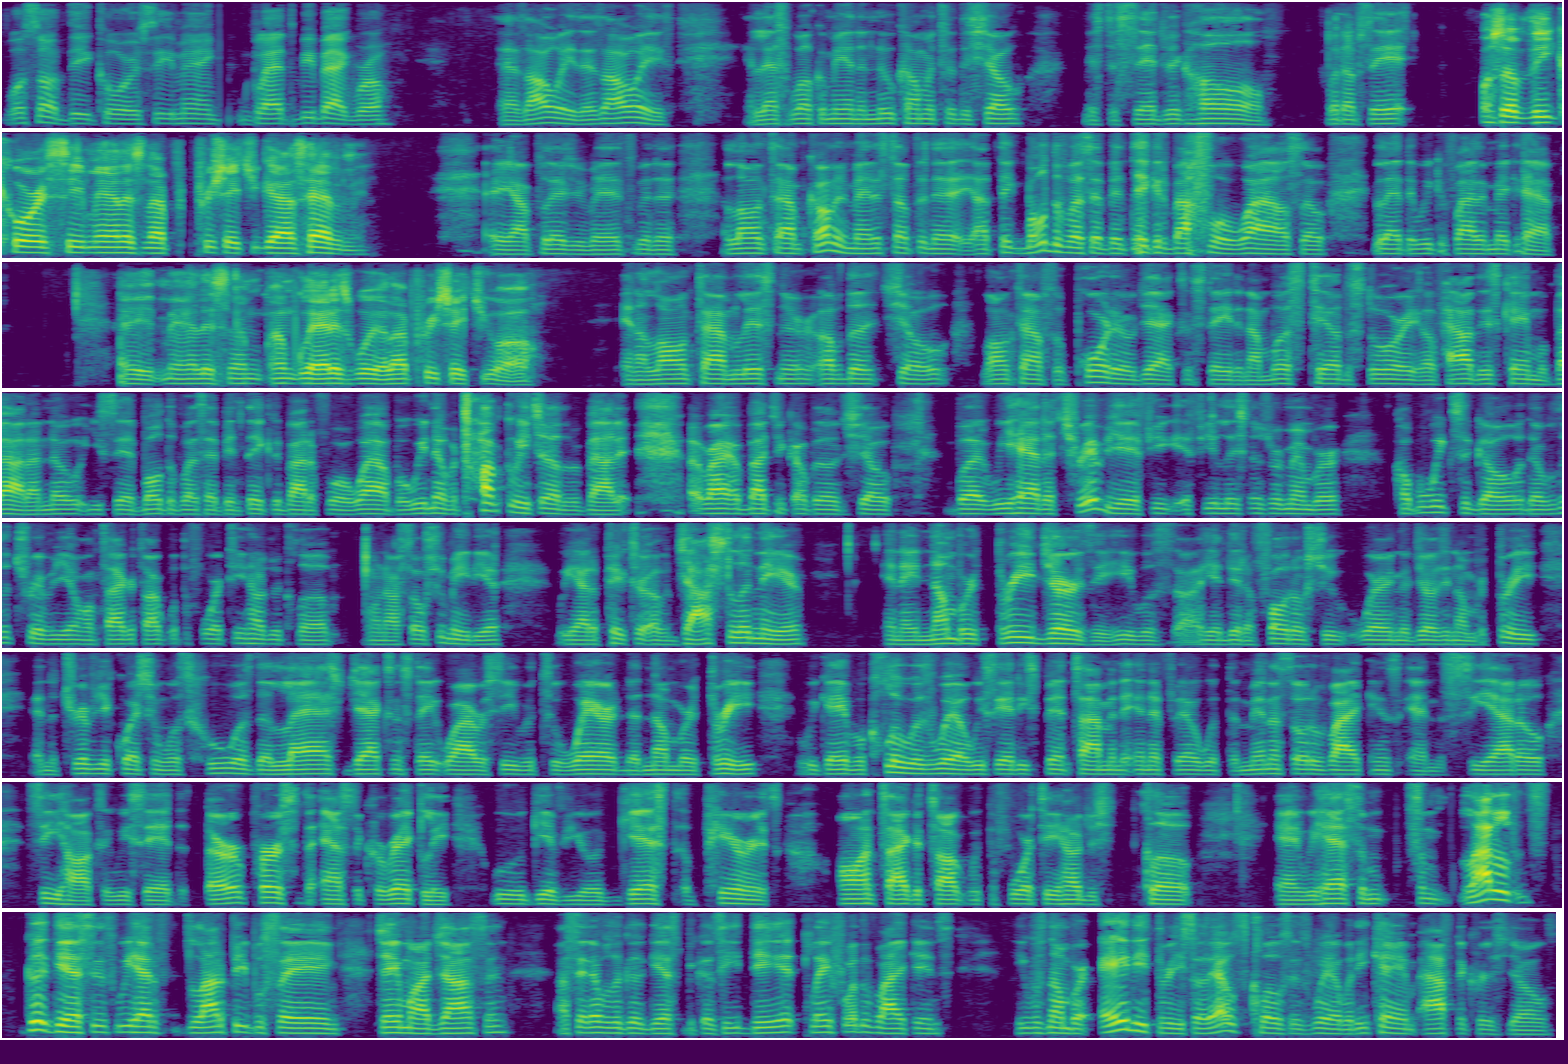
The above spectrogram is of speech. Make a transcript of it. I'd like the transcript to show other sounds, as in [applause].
What's up, D Corey C man? Glad to be back, bro. As always, as always. And let's welcome in a newcomer to the show, Mr. Cedric Hall. What up, Ced? What's up, the Corey C, man? Listen, I appreciate you guys having me. Hey, our pleasure, man. It's been a, a long time coming, man. It's something that I think both of us have been [laughs] thinking about for a while. So glad that we can finally make it happen. Hey, man, listen, I'm I'm glad as well. I appreciate you all and a longtime listener of the show, longtime supporter of Jackson State. And I must tell the story of how this came about. I know you said both of us have been thinking about it for a while, but we never [laughs] talked to each other about it, uh, right? About you coming on the show. But we had a trivia. If you if you listeners remember, a couple weeks ago, there was a trivia on Tiger Talk with the 1400 Club on our social media. We had a picture of Josh Lanier in a number three jersey. He was uh, he did a photo shoot wearing the jersey number three, and the trivia question was who was the last Jackson State wide receiver to wear the number three? We gave a clue as well. We said he spent time in the NFL with the Minnesota Vikings and the Seattle Seahawks. And we said the third person to answer correctly, we will give you a guest appearance on Tiger Talk with the 1400 Club. And we had some some a lot of good guesses. We had a lot of people saying Jamar Johnson. I said that was a good guess because he did play for the Vikings. He was number 83, so that was close as well, but he came after Chris Jones.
